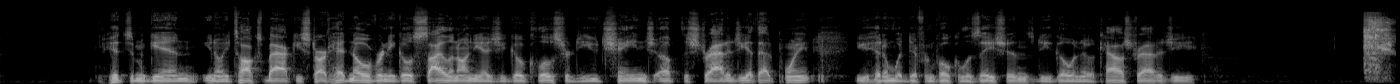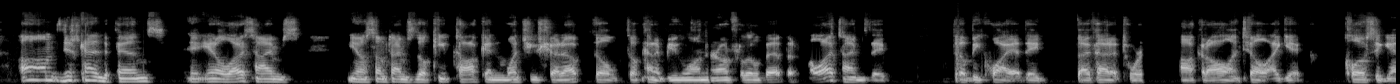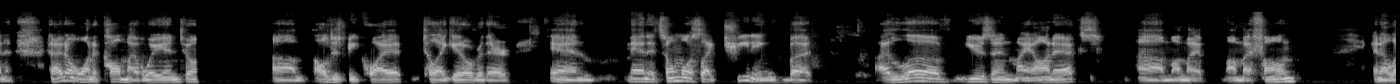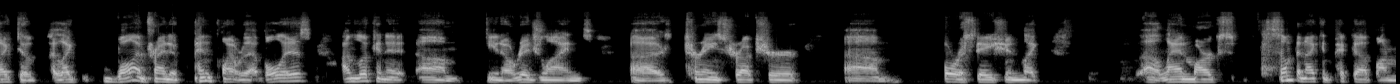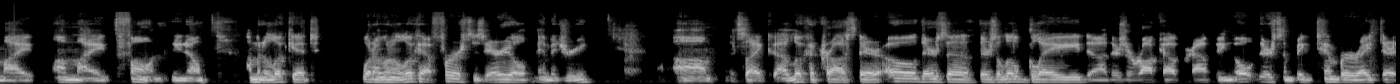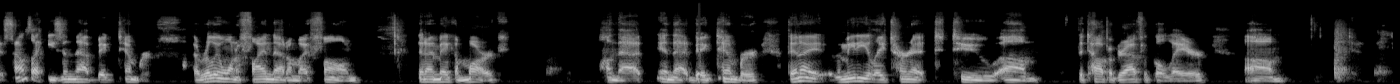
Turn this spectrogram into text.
hits him again. You know, he talks back. You start heading over, and he goes silent on you as you go closer. Do you change up the strategy at that point? You hit him with different vocalizations. Do you go into a cow strategy? Um, just kind of depends. You know, a lot of times, you know, sometimes they'll keep talking. Once you shut up, they'll they'll kind of bugle on their own for a little bit. But a lot of times they they'll be quiet. They I've had it to talk at all until I get close again, and I don't want to call my way into them um, I'll just be quiet until I get over there. And man, it's almost like cheating, but I love using my onX um, on my on my phone, and I like to I like while I'm trying to pinpoint where that bull is, I'm looking at um, you know ridge lines, uh, terrain structure, um, forestation, like uh, landmarks, something I can pick up on my on my phone. You know, I'm going to look at what I'm going to look at first is aerial imagery. Um, it's like I look across there. Oh, there's a there's a little glade. Uh, there's a rock outcropping. Oh, there's some big timber right there. It sounds like he's in that big timber. I really want to find that on my phone. Then I make a mark on that in that big timber. Then I immediately turn it to um, the topographical layer. Um,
